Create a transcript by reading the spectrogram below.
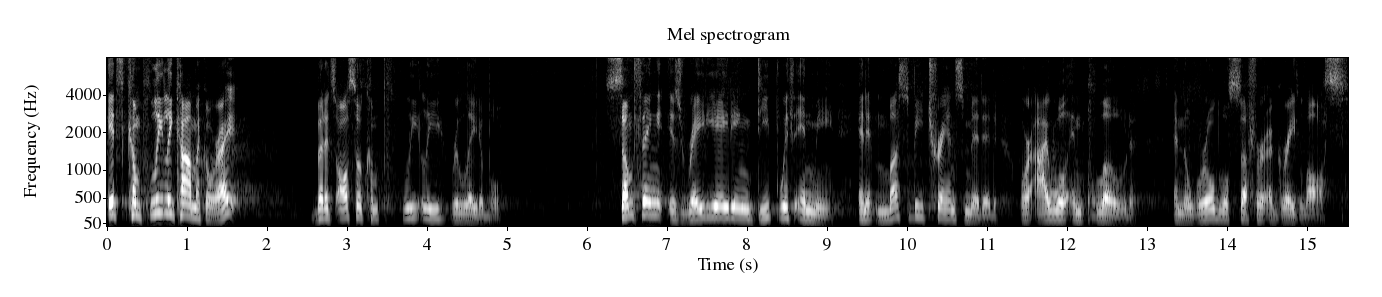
it's completely comical, right? But it's also completely relatable. Something is radiating deep within me, and it must be transmitted, or I will implode, and the world will suffer a great loss.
